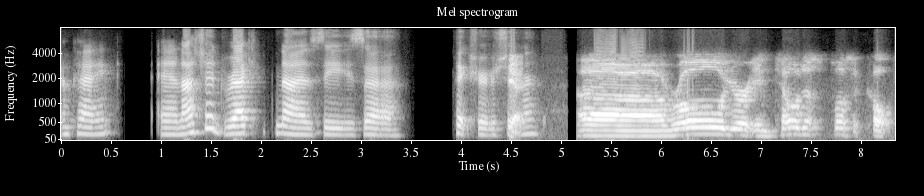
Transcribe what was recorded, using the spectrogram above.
Okay. And I should recognize these uh, pictures, shouldn't Uh, roll your intelligence plus occult,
